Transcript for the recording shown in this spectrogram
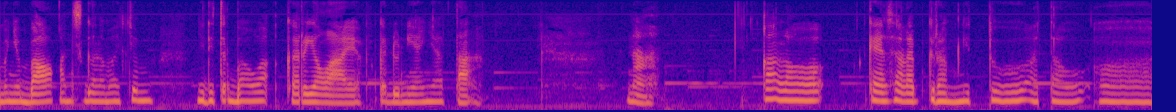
menyebalkan segala macam jadi terbawa ke real life ke dunia nyata. Nah kalau kayak selebgram gitu atau uh,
